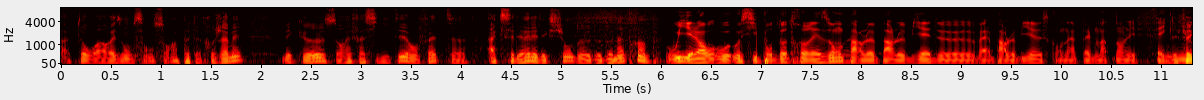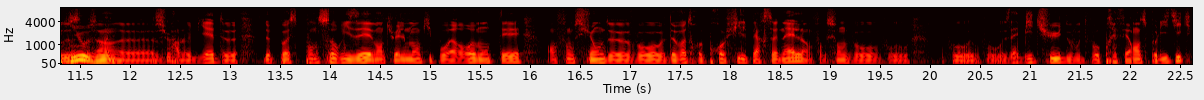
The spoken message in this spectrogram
à tort ou à raison, ça on saura peut-être jamais, mais que ça aurait facilité, en fait, euh, accélérer l'élection de, de Donald Trump. Oui, alors au- aussi pour d'autres raisons, par, le, par, le biais de, par le biais de ce qu'on appelle maintenant les fake Les news, fake news, hein, ouais, euh, par le biais de, de posts sponsorisés éventuellement qui pourraient remonter en fonction de, vos, de votre profil personnel, en fonction de vos, vos, vos, habitudes ou de vos préférences politiques.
